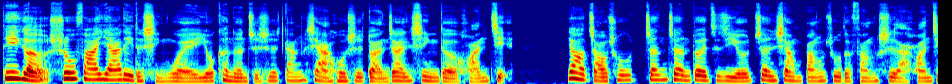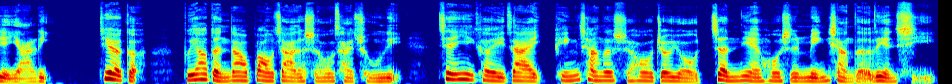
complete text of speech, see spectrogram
第一个，抒发压力的行为，有可能只是当下或是短暂性的缓解，要找出真正对自己有正向帮助的方式来缓解压力。第二个，不要等到爆炸的时候才处理。建议可以在平常的时候就有正念或是冥想的练习。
